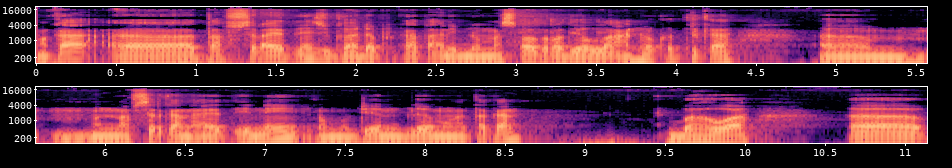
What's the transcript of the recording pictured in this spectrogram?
Maka uh, tafsir ayat ini juga ada perkataan Ibnu Mas'ud radhiyallahu anhu ketika um, menafsirkan ayat ini kemudian beliau mengatakan bahwa uh,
